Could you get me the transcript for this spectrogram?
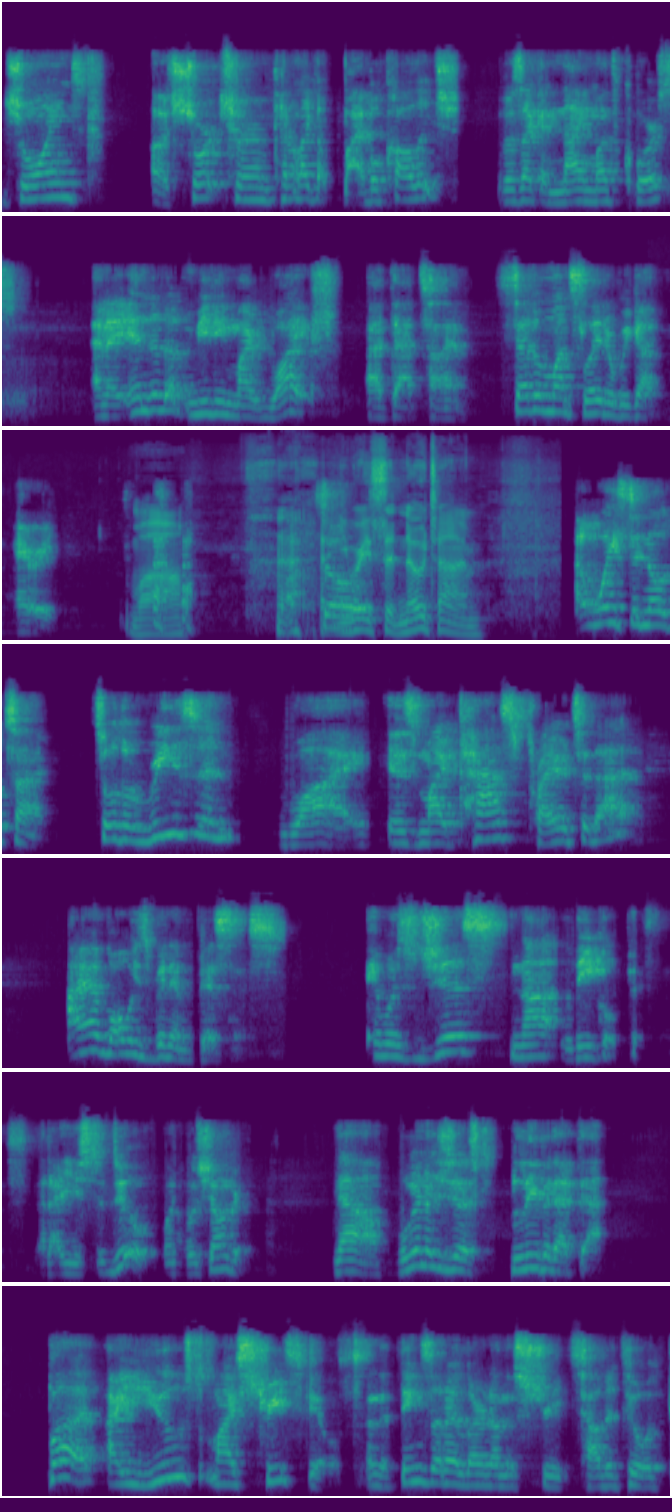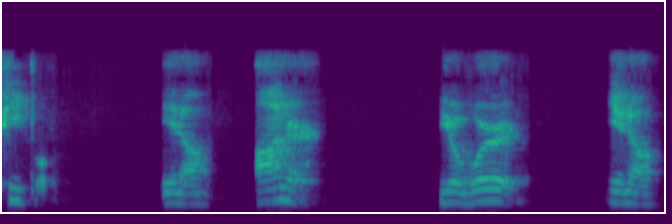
joined a short term, kind of like a Bible college. It was like a nine month course. And I ended up meeting my wife at that time. Seven months later, we got married. Wow. So- you wasted no time. I wasted no time. So the reason why is my past prior to that, I have always been in business. It was just not legal business that I used to do when I was younger. Now, we're going to just leave it at that. But I used my street skills and the things that I learned on the streets, how to deal with people, you know, honor your word, you know,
